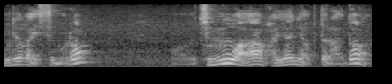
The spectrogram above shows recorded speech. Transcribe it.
우려가 있으므로 어, 직무와 관련이 없더라도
